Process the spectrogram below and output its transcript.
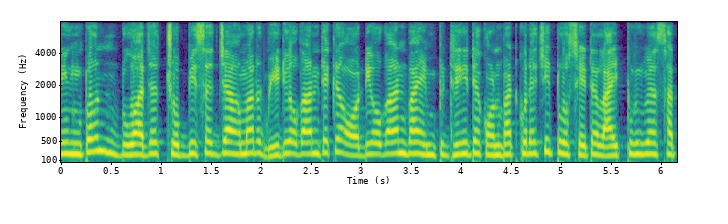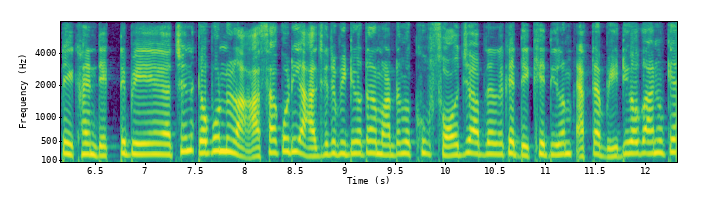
রিংটোন দু হাজার চব্বিশের যা আমার ভিডিও গান থেকে অডিও গান বা এমপি থ্রিতে কনভার্ট করেছি, তো সেটা লাইভ প্রুফের সাথে এখানে দেখতে পেয়ে যাচ্ছেন তো বন্ধুরা, আশা করি আজকের ভিডিওটার মাধ্যমে খুব সহজে আপনাদেরকে দেখিয়ে দিলাম একটা ভিডিও গানকে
